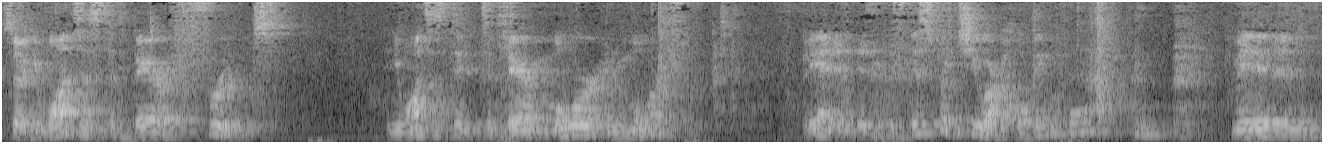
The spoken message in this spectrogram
So he wants us to bear fruit, and he wants us to, to bear more and more fruit. But again, is, is this what you are hoping for? I mean, it- it-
